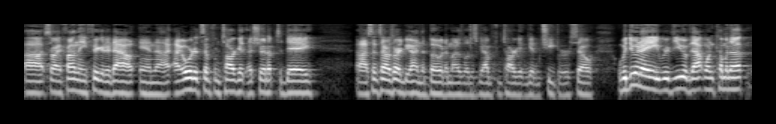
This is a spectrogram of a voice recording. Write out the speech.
Uh, so I finally figured it out, and uh, I ordered some from Target that showed up today. Uh, since I was already behind the boat, I might as well just grab them from Target and get them cheaper. So we'll be doing a review of that one coming up.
